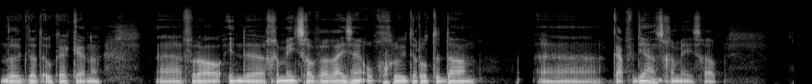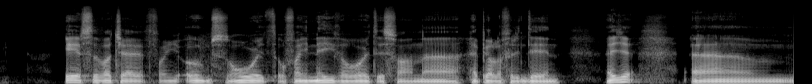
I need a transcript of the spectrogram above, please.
dat ik dat ook herken. Eh, vooral in de gemeenschap waar wij zijn opgegroeid, Rotterdam, eh Kaapverdiaanse gemeenschap. eerste wat jij van je ooms hoort of van je neven hoort is van, eh, heb je al een vriendin? Weet je? Ehm,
